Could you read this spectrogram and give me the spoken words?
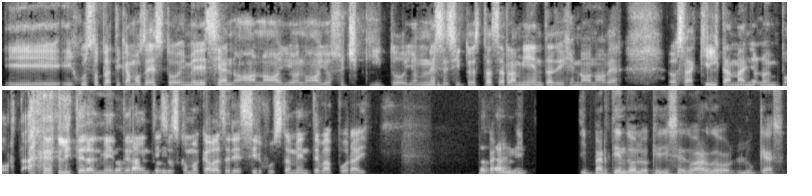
y, justo platicamos de esto y me decían, no, no, yo no, yo soy chiquito, yo no necesito estas herramientas. dije, no, no, a ver, o sea, aquí el tamaño no importa, literalmente, ¿no? Entonces, como acabas de decir, justamente va por ahí. Totalmente. Y partiendo de lo que dice Eduardo, Lucas,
